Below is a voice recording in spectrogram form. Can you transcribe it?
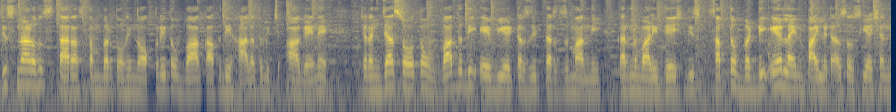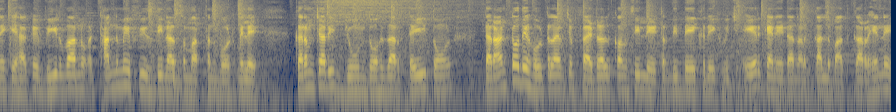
ਜਿਸ ਨਾਲ ਉਹ 17 ਸਤੰਬਰ ਤੋਂ ਹੀ ਨੌਕਰੀ ਤੋਂ ਵਾਕਫ ਦੀ ਹਾਲਤ ਵਿੱਚ ਆ ਗਏ ਨੇ। 5400 ਤੋਂ ਵੱਧ ਦੀ ਏਵੀਏਟਰਸ ਦੀ ਤਰਜਮਾਨੀ ਕਰਨ ਵਾਲੀ ਦੇਸ਼ ਦੀ ਸਭ ਤੋਂ ਵੱਡੀ 에ਅਰਲਾਈਨ ਪਾਇਲਟ ਐਸੋਸੀਏਸ਼ਨ ਨੇ ਕਿਹਾ ਕਿ ਵੀਰਵਾਰ ਨੂੰ 98 ਫੀਸਦੀ ਨਾਲ ਸਮਰਥਨ ਵੋਟ ਮਿਲੇ। ਕਰਮਚਾਰੀ ਜੂਨ 2023 ਤੋਂ ਟੋਰਾਂਟੋ ਦੇ ਹੋਟਲਾਂ ਵਿੱਚ ਫੈਡਰਲ ਕੌਂਸੀਲੇਟਰ ਦੀ ਦੇਖਰੇਖ ਵਿੱਚ 에ਅਰ ਕੈਨੇਡਾ ਨਾਲ ਗੱਲਬਾਤ ਕਰ ਰਹੇ ਨੇ।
